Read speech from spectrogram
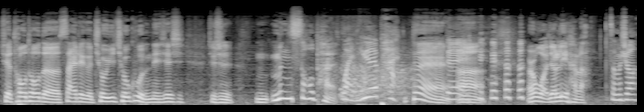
却偷偷的塞这个秋衣秋裤的那些，就是嗯闷骚派。婉约派对对啊，而我就厉害了，怎么说？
